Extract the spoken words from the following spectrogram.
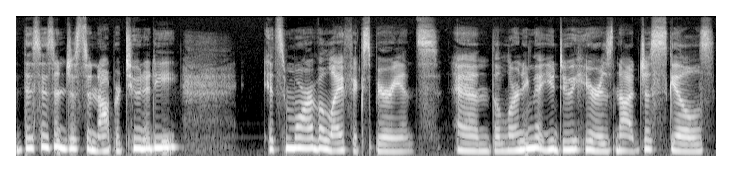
this isn't just an opportunity, it's more of a life experience. And the learning that you do here is not just skills.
